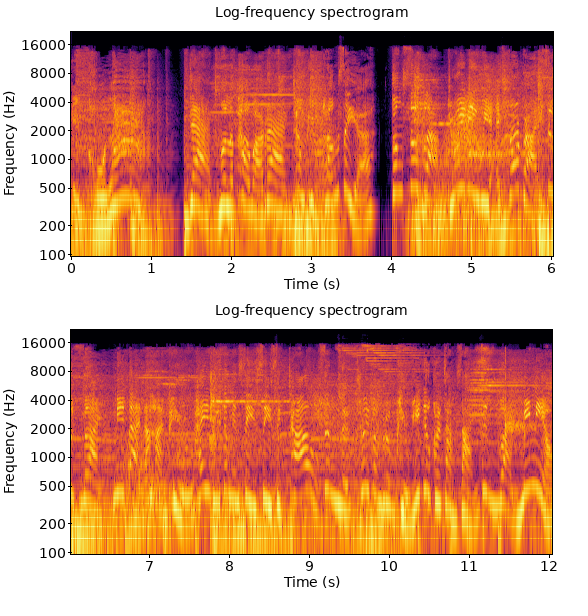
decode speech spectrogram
กลิ่นโคล่าแดดมลภาวะแรงทำผิวคล้ำเสีย ต้องสู้กลับด้วยนีวีเอ็กซ์ตร้าไบรท์สูตรใหม่ มี8อาหารผิวให้วิตามินซี 40 เท่าซึ่งลึกช่วยบำรุงผิวให้ดูกระจ่างใสซึมไหวไม่เหนียว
